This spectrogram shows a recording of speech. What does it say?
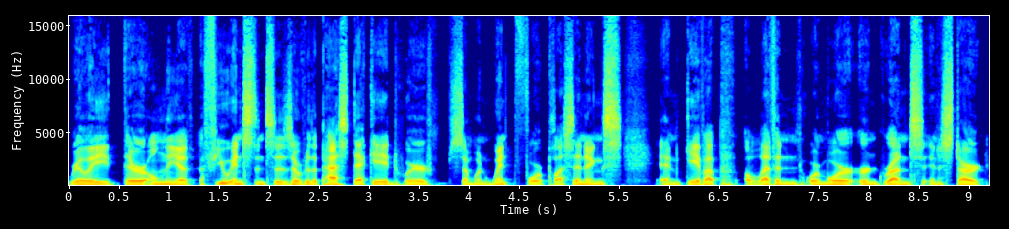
really there are only a, a, few instances over the past decade where someone went four plus innings and gave up 11 or more earned runs in a start.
